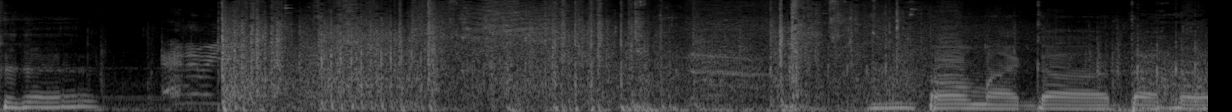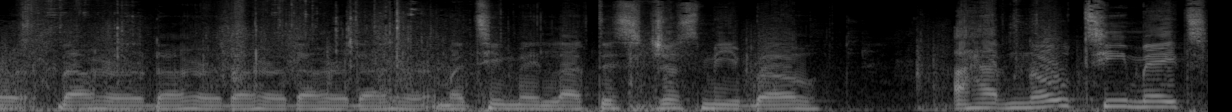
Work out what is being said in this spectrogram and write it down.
oh my god, that hurt, that hurt, that hurt, that hurt, that hurt, that hurt. My teammate left. This is just me, bro. I have no teammates,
